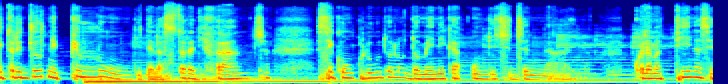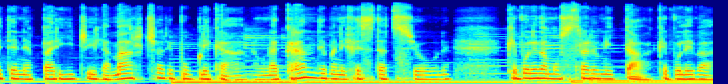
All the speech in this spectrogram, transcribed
I tre giorni più lunghi della storia di Francia si concludono domenica 11 gennaio. Quella mattina si tenne a Parigi la marcia repubblicana, una grande manifestazione che voleva mostrare unità, che voleva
